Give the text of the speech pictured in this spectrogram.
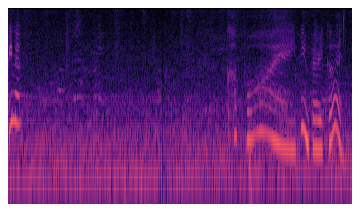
Peanut. Good boy. Being very good.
